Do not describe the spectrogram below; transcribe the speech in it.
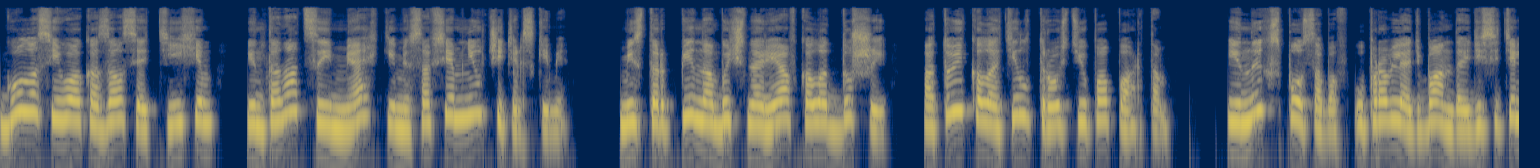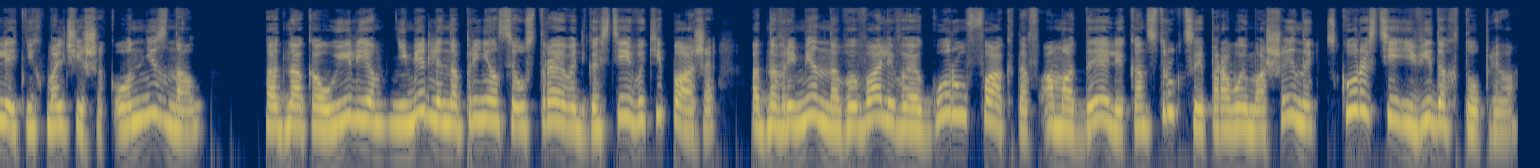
Голос его оказался тихим, интонации мягкими, совсем не учительскими. Мистер Пин обычно рявкал от души, а то и колотил тростью по партам. Иных способов управлять бандой десятилетних мальчишек он не знал. Однако Уильям немедленно принялся устраивать гостей в экипаже, одновременно вываливая гору фактов о модели, конструкции паровой машины, скорости и видах топлива.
